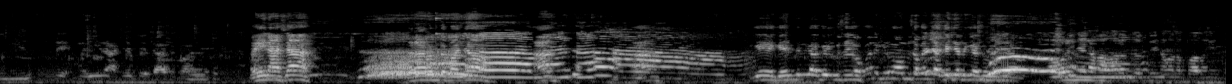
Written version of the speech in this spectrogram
Hindi, mahina. Siyempre, dati pa. Mahina siya. Nararamdaman niya. Ha? Sige, ganyan din gagawin ko sa'yo. Ano ginawa mo sa kanya? Ganyan din gagawin niya. Ako rin yan, nakakaramdam din ako na parang ito.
